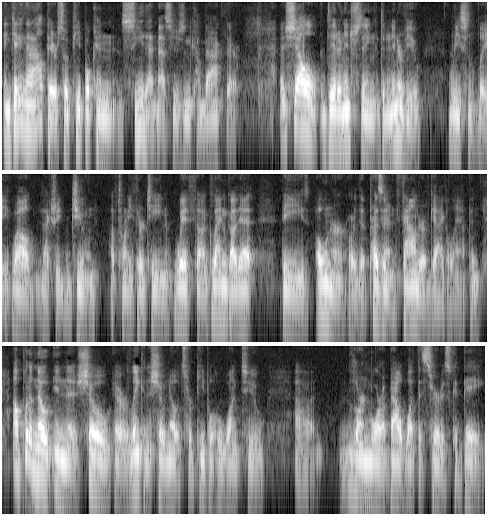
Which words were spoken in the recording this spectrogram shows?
and getting that out there so people can see that message and come back there. Shel did an interesting did an interview recently, well, actually June of 2013, with uh, Glenn Gaudet, the owner or the president and founder of GaggleAmp. And I'll put a note in the show or link in the show notes for people who want to uh, learn more about what the service could be.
